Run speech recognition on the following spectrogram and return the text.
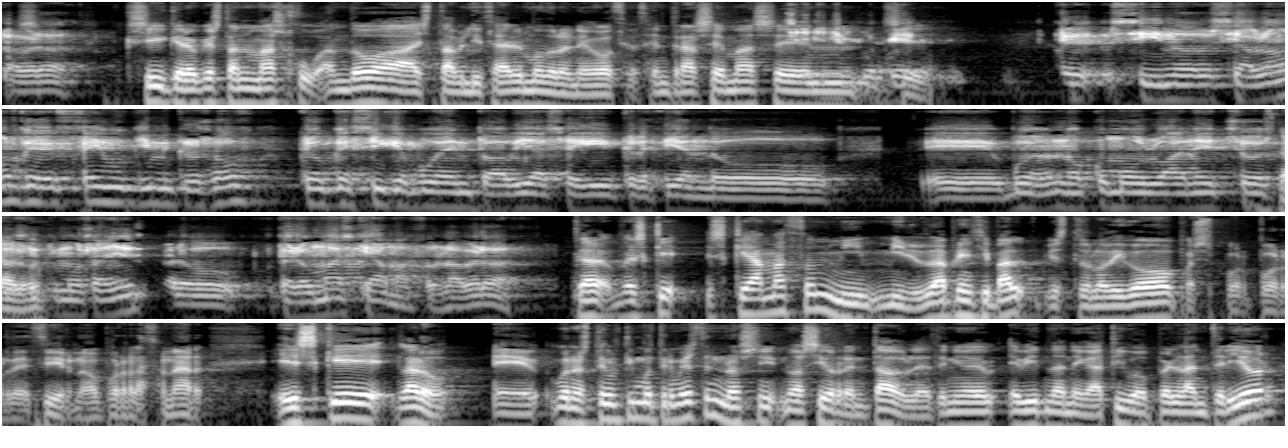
la verdad. Sí, creo que están más jugando a estabilizar el modelo de negocio, centrarse más en. Sí, sí. porque si, no- si hablamos de Facebook y Microsoft, creo que sí que pueden todavía seguir creciendo. eh, bueno, no como lo han hecho estos Claro. últimos años, pero, pero más que Amazon, la verdad. Claro, es que, es que Amazon, mi, mi duda principal, y esto lo digo pues por, por decir, ¿no? Por razonar, es que, claro, eh, bueno, este último trimestre no, no ha sido rentable, ha tenido EBITDA negativo, pero el anterior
